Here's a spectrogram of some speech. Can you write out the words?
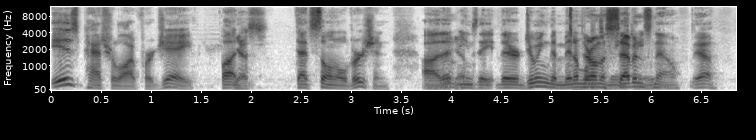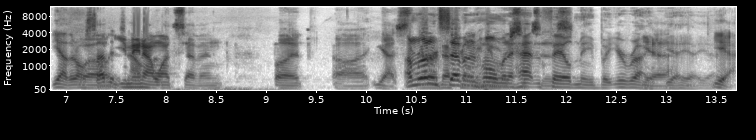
is patch for log four J, but yes. that's still an old version. Uh, that Mhm. means they they're doing the minimum. They're on the to sevens now. Yeah. Yeah, they're all Well, sevens. You may now, not but- want seven, but uh, yes. I'm running seven at home newer and it hadn't failed me, but you're right. Yeah. Yeah, yeah, yeah. Yeah,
